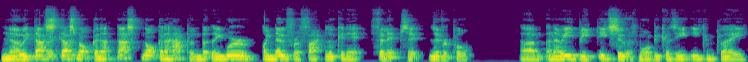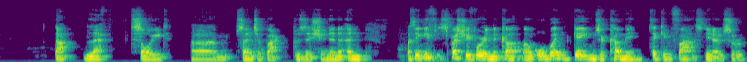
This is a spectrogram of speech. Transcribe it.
No, it, that's that's not gonna that's not gonna happen. But they were, I know for a fact, looking at Phillips at Liverpool, um, and now he'd be he'd suit us more because he, he can play that left side um, centre back position, and and I think if especially if we're in the cup uh, or when games are coming thick and fast, you know, sort of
